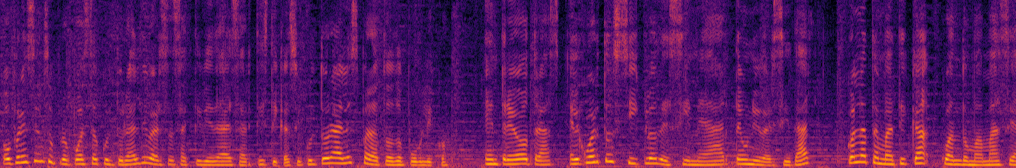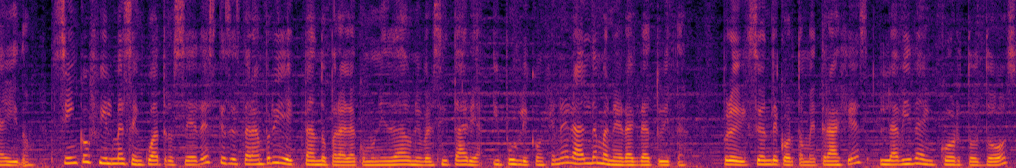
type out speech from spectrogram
ofrece en su propuesta cultural diversas actividades artísticas y culturales para todo público. Entre otras, el cuarto ciclo de Cinearte Universidad con la temática Cuando mamá se ha ido. Cinco filmes en cuatro sedes que se estarán proyectando para la comunidad universitaria y público en general de manera gratuita proyección de cortometrajes, La vida en corto 2,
